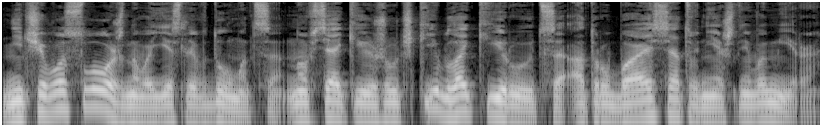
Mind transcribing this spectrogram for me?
Ничего сложного, если вдуматься, но всякие жучки блокируются, отрубаясь от внешнего мира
